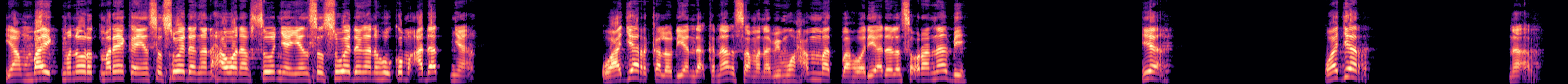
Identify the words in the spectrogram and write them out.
yang baik menurut mereka, yang sesuai dengan hawa nafsunya, yang sesuai dengan hukum adatnya. Wajar kalau dia tidak kenal sama Nabi Muhammad bahwa dia adalah seorang Nabi. Ya. Wajar. Nah.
